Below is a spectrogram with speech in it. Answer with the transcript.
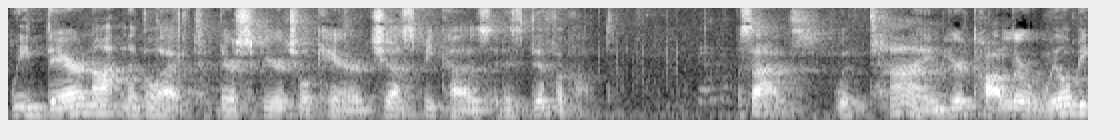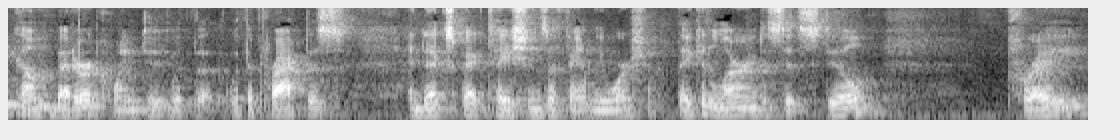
We dare not neglect their spiritual care just because it is difficult. Besides, with time, your toddler will become better acquainted with the, with the practice and expectations of family worship. They can learn to sit still pray,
